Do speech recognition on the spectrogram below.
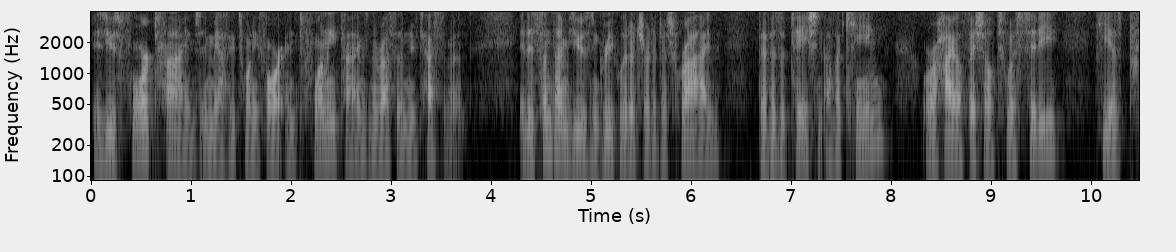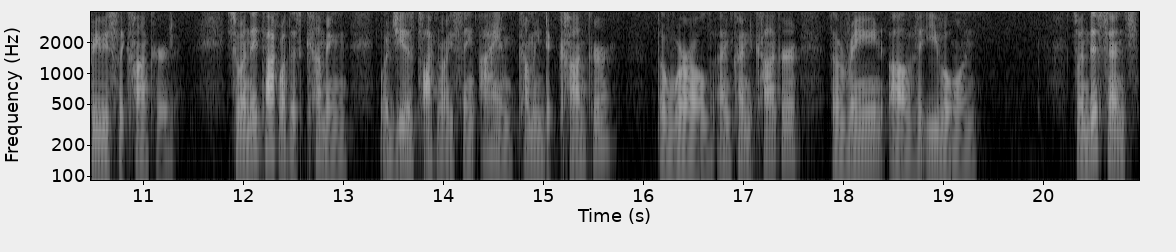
is used four times in Matthew 24 and 20 times in the rest of the New Testament. It is sometimes used in Greek literature to describe the visitation of a king or a high official to a city he has previously conquered. So when they talk about this coming, what Jesus is talking about, he's saying, I am coming to conquer the world. I'm coming to conquer the reign of the evil one. So in this sense,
